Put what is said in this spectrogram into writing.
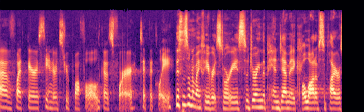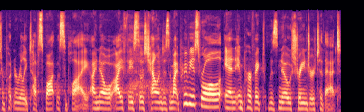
of what their standard stroopwafel goes for typically. This is one of my favorite stories. So during the pandemic, a lot of suppliers were put in a really tough spot with supply. I know I faced those challenges in my previous role, and Imperfect was no stranger to that.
